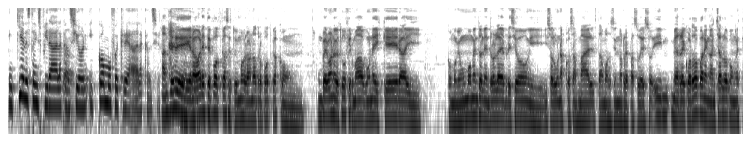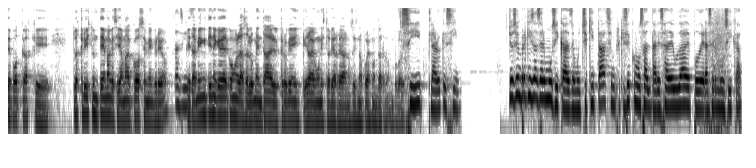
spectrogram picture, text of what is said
en quién está inspirada la canción y cómo fue creada la canción. Antes de grabar este podcast, estuvimos grabando otro podcast con un peruano que estuvo firmado con una disquera y como que en un momento le entró la depresión y hizo algunas cosas mal. Estábamos haciendo un repaso de eso. Y me recordó para engancharlo con este podcast que tú escribiste un tema que se llama Cóseme, creo. Así que es. también tiene que ver con la salud mental. Creo que inspirado en una historia real. No sé si nos puedes contar un poco de eso. Sí, claro que sí. Yo siempre quise hacer música desde muy chiquita, siempre quise como saltar esa deuda de poder hacer música,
